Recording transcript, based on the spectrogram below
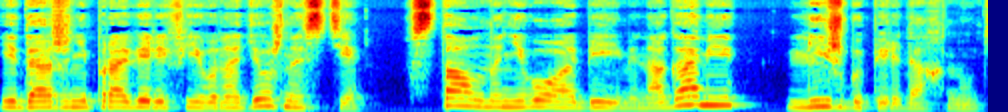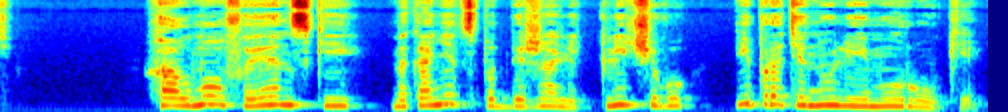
и, даже не проверив его надежности, встал на него обеими ногами, лишь бы передохнуть. Холмов и Энский, наконец, подбежали к Кличеву и протянули ему руки,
